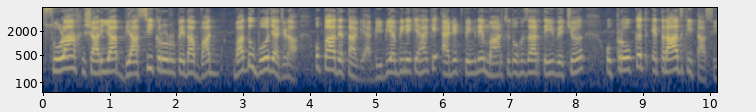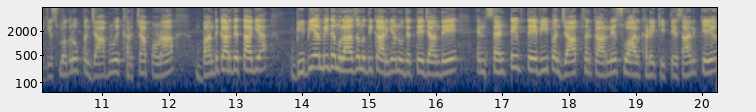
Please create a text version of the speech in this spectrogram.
16.82 ਕਰੋੜ ਰੁਪਏ ਦਾ ਵਾਧ- ਵਾਧੂ ਬੋਝ ਹੈ ਜਿਹੜਾ, ਉਹ ਪਾ ਦਿੱਤਾ ਗਿਆ। ਬੀਬੀਐਮਬੀ ਨੇ ਕਿਹਾ ਕਿ ਐਡਿਟ ਵਿੰਗ ਨੇ ਮਾਰਚ 2023 ਵਿੱਚ ਉਪਰੋਕਤ ਇਤਰਾਜ਼ ਕੀਤਾ ਸੀ, ਜਿਸ ਮਗਰੋਂ ਪੰਜਾਬ ਨੂੰ ਇਹ ਖਰਚਾ ਪਾਉਣਾ ਬੰਦ ਕਰ ਦਿੱਤਾ ਗਿਆ। ਬੀਬੀਐਮਬੀ ਦੇ ਮੁਲਾਜ਼ਮ ਅਧਿਕਾਰੀਆਂ ਨੂੰ ਦਿੱਤੇ ਜਾਂਦੇ ਇਨਸੈਂਟਿਵ ਤੇ ਵੀ ਪੰਜਾਬ ਸਰਕਾਰ ਨੇ ਸਵਾਲ ਖੜੇ ਕੀਤੇ ਸਨ ਕਿ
